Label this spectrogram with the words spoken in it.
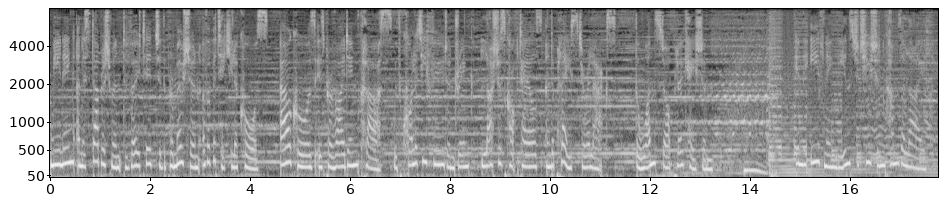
Meaning an establishment devoted to the promotion of a particular cause. Our cause is providing class with quality food and drink, luscious cocktails, and a place to relax. The one stop location. In the evening, the institution comes alive,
